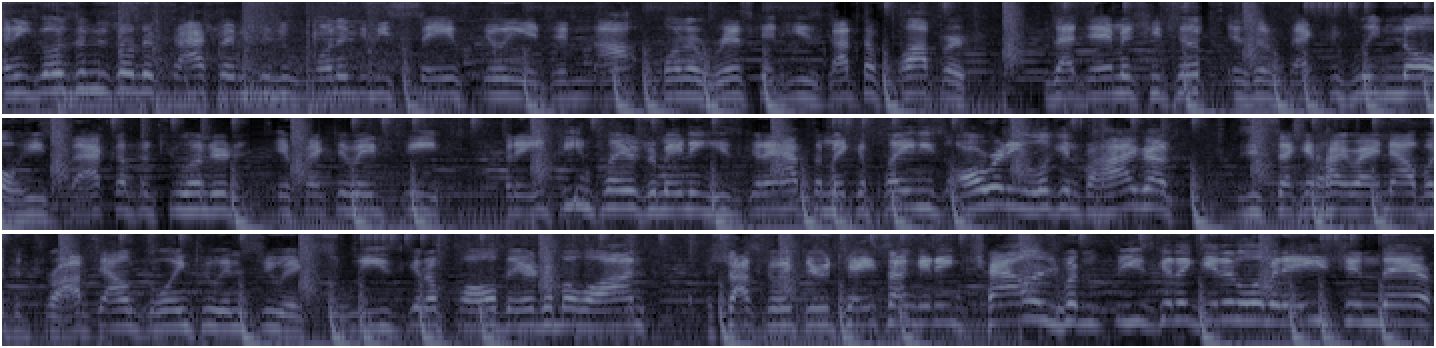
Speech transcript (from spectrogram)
And he goes into sort of crash play because he wanted to be safe doing it, did not want to risk it. He's got the flopper. That damage he took is effectively null. He's back up to 200 effective HP, but 18 players remaining. He's gonna have to make a play, and he's already looking for high ground. He's second high right now, but the drop down going to ensue. Squeeze gonna fall there to Milan. The shot's going through. Tayson getting challenged, but he's gonna get an elimination there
